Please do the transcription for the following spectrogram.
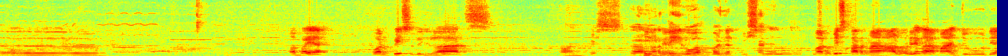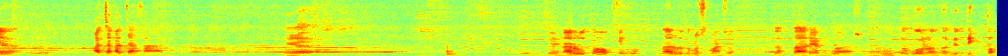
Eh, apa ya? One Piece udah jelas. One Piece nggak ngerti gue banyak pisan itu. One Piece karena alurnya nggak maju, dia acak-acakan. Ya. Oke, Naruto oke tuh. Naruto masih masuk daftar yang gua suka. Naruto gue nonton di TikTok.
